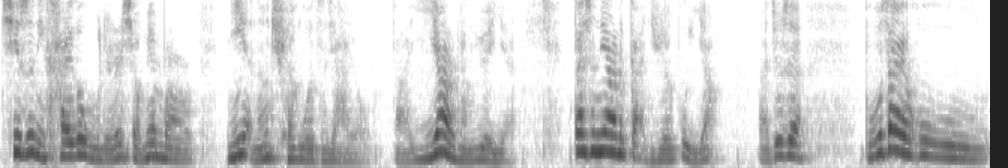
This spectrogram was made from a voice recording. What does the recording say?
其实你开个五菱小面包。你也能全国自驾游啊，一样能越野，但是那样的感觉不一样啊，就是不在乎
